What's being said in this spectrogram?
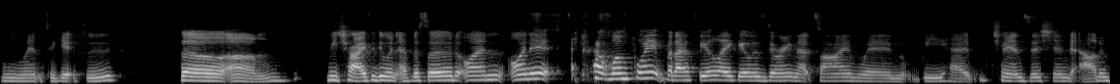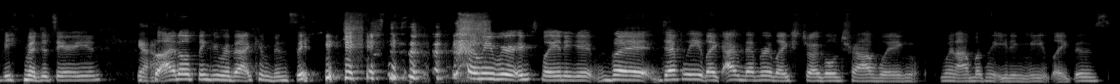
we went to get food. So um, we tried to do an episode on on it at one point, but I feel like it was during that time when we had transitioned out of being vegetarian. Yeah. So I don't think we were that convincing. I mean, we were explaining it, but definitely like I've never like struggled traveling when I wasn't eating meat. Like there's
